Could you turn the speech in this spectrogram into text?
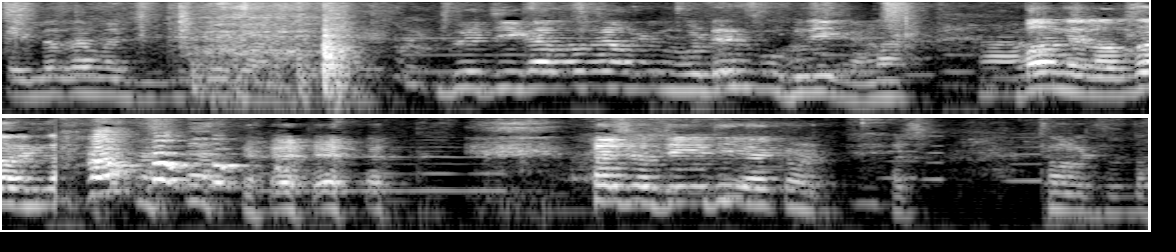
ਪਹਿਲਾਂ ਤਾਂ ਮੈਂ ਜੀ ਤੇ ਗੱਲ ਦੂਜੀ ਗੱਲ ਤਾਂ ਕਿ ਮੋਢੇ ਨੂੰ ਕੁਝ ਨਹੀਂ ਕਹਿਣਾ ਬਾਨੇ ਲਾਉਂਦਾ ਰਹਿੰਦਾ। ਅੱਛਾ ਠੀਕ ਠੀਕ ਹੈ ਕੋਣ ਅੱਛਾ ਤੁਹਾਨੂੰ ਸੁਣਦਾ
